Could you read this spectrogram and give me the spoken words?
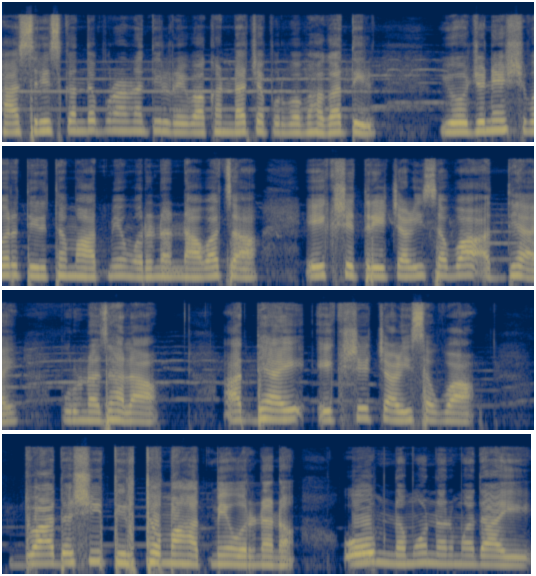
हा श्री स्कंदपुराणातील रेवाखंडाच्या पूर्व भागातील योजनेश्वर तीर्थ महात्म्य वर्णन नावाचा एकशे त्रेचाळीसावा अध्याय पूर्ण झाला. अध्याय एकशे चाळीसावा द्वादशी तीर्थ महात्म्य वर्णन. ओम नमो नर्मदाये.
